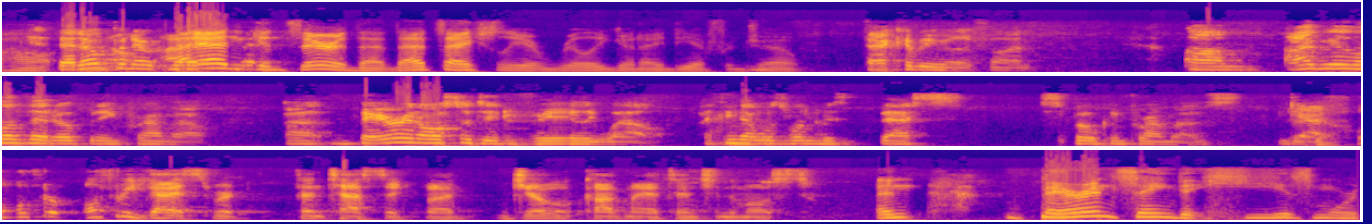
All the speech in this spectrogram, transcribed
Oh, That you opener- know, I hadn't that- considered that. That's actually a really good idea for Joe. That could be really fun. Um, I really love that opening promo. Uh, Baron also did really well. I think that was one of his best spoken promos. Yeah. All, th- all three guys were fantastic, but Joe caught my attention the most. And Baron saying that he is more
